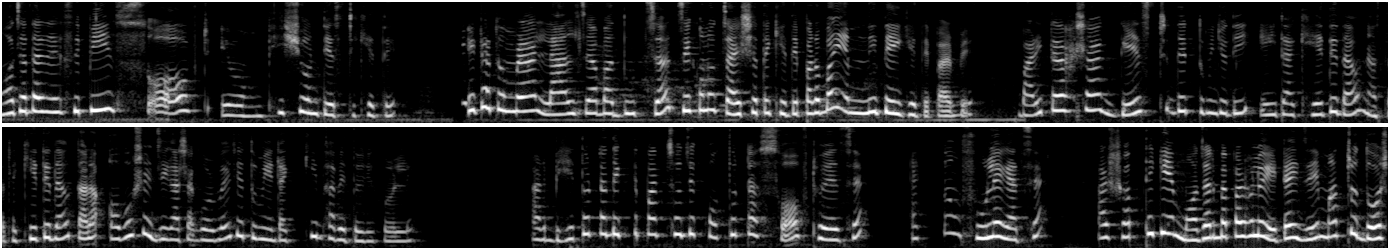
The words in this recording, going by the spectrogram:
মজাদার রেসিপি সফট এবং ভীষণ টেস্টি খেতে। এটা তোমরা লাল চা বা দুধ চা যে কোনো চায়ের সাথে খেতে পারো বা এমনিতেই খেতে পারবে। বাড়িতে আসা গেস্টদের তুমি যদি এইটা খেতে দাও, নাস্তাটা খেতে দাও, তারা অবশ্যই জিজ্ঞাসা করবে যে তুমি এটা কীভাবে তৈরি করলে। আর ভেতরটা দেখতে পাচ্ছ যে কতটা সফট হয়েছে একদম ফুলে গেছে। আর সব থেকে মজার ব্যাপার হলো এটাই যে মাত্র দশ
